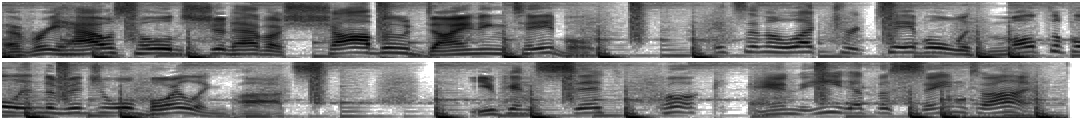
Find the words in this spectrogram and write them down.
Every household should have a Shabu dining table. It's an electric table with multiple individual boiling pots. You can sit, cook, and eat at the same time.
